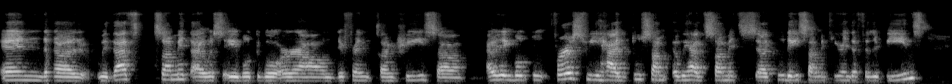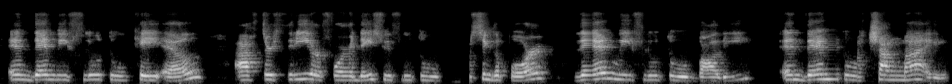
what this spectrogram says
and uh, with that summit, I was able to go around different countries. Uh, I was able to first we had two sum we had summits uh, two day summit here in the Philippines, and then we flew to KL. After three or four days, we flew to Singapore. Then we flew to Bali, and then to Chiang Mai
